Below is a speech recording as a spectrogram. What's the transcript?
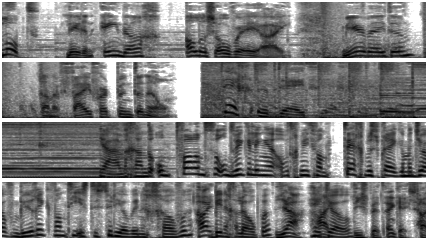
Klopt. Leer in één dag alles over AI. Meer weten? Ga naar vijfhart.nl. Tech Update. Ja, we gaan de opvallendste ontwikkelingen op het gebied van tech bespreken met Joe van Buurik, want die is de studio binnengeschoven, Hi. binnengelopen. Ja, hey hi, Joe. Lisbeth en Kees. Hi.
